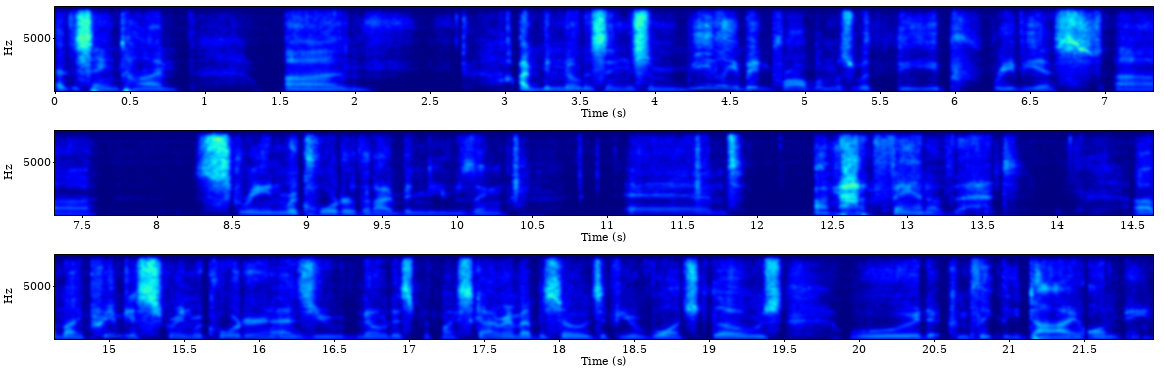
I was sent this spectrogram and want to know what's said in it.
At the same time, um, I've been noticing some really big problems with the previous uh, screen recorder that I've been using, and I'm not a fan of that. Uh, my previous screen recorder, as you've noticed with my Skyrim episodes, if you've watched those, would completely die on me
